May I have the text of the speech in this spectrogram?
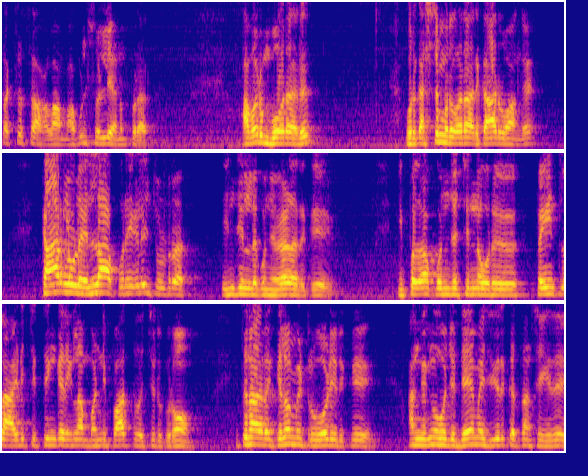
சக்ஸஸ் ஆகலாம் அப்படின்னு சொல்லி அனுப்புகிறார் அவரும் போகிறாரு ஒரு கஸ்டமர் வராரு கார் வாங்க. காரில் உள்ள எல்லா குறைகளையும் சொல்கிறார் இன்ஜினில் கொஞ்சம் வேலை இருக்குது இப்போ தான் கொஞ்சம் சின்ன ஒரு பெயிண்ட்லாம் அடித்து டிங்கரிங்லாம் பண்ணி பார்த்து வச்சுருக்குறோம். இத்தனாயிரம் கிலோமீட்டர் ஓடி இருக்குது அங்கங்கே கொஞ்சம் டேமேஜ் இருக்கத்தான் செய்யுது.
